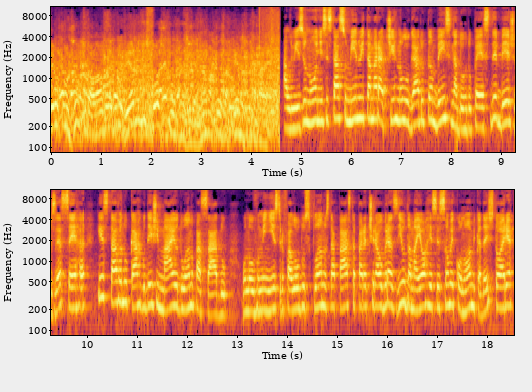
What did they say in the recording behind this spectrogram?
pelo conjunto da obra governo e do esforço do brasileiro, não é uma coisa apenas do Itamaraty. Aloysio Nunes está assumindo o Itamaraty no lugar do também senador do PSDB, José Serra, que estava no cargo desde maio do ano passado. O novo ministro falou dos planos da pasta para tirar o Brasil da maior recessão econômica da história,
